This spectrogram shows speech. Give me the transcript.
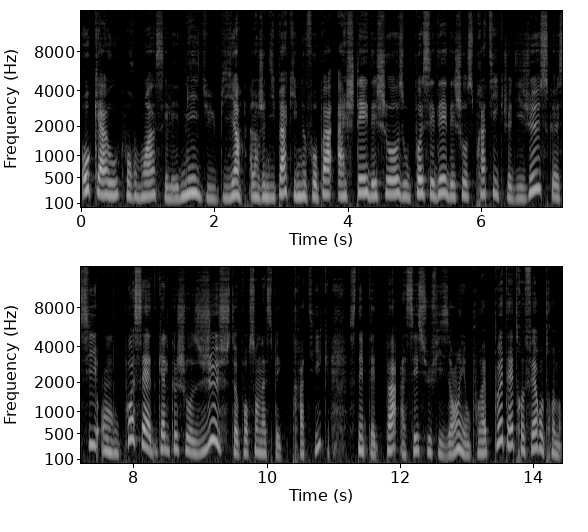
au cas où. Pour moi, c'est l'ennemi du bien. Alors je ne dis pas qu'il ne faut pas acheter des choses ou posséder des choses pratiques. Je dis juste que si on possède quelque chose juste pour son aspect pratique, ce n'est peut-être pas assez suffisant et on pourrait peut-être faire autrement.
